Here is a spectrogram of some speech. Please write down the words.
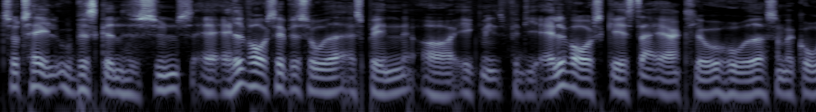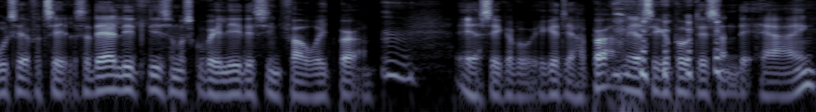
total ubeskedenhed synes, at alle vores episoder er spændende, og ikke mindst fordi alle vores gæster er kloge hoveder, som er gode til at fortælle. Så det er lidt ligesom at skulle vælge et af sine favoritbørn. Mm. Er jeg sikker på. Ikke at jeg har børn, men jeg er sikker på, at det er sådan, det er. Ikke?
